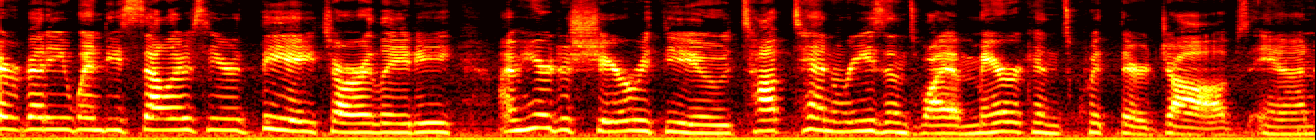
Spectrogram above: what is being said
everybody, Wendy Sellers here, the HR lady. I'm here to share with you top 10 reasons why Americans quit their jobs and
